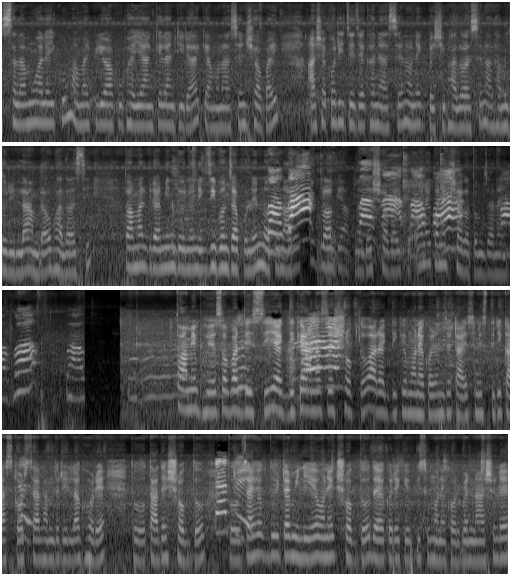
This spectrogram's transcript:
আসসালামু আলাইকুম, আমার প্রিয় আপু ভাইয়া আঙ্কেল আন্টিরা কেমন আছেন সবাই? আশা করি যে যেখানে আছেন অনেক বেশি ভালো আছেন, আলহামদুলিল্লাহ আমরাও ভালো আছি। তো আমার গ্রামীণ দৈনন্দিন জীবনযাপনের নতুন আরেকটি ব্লগে আপনাদের সবাইকে অনেক অনেক স্বাগতম জানাই। তো আমি ভয়েস ওভার দিচ্ছি একদিকে আনাসের শব্দ আর একদিকে মনে করেন যে টাইস মিস্ত্রি কাজ করছে আলহামদুলিল্লাহ ঘরে, তো তাদের শব্দ। তো যাই হোক, দুইটা মিলিয়ে অনেক শব্দ। দয়া করে কেউ কিছু মনে করবেন না। আসলে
